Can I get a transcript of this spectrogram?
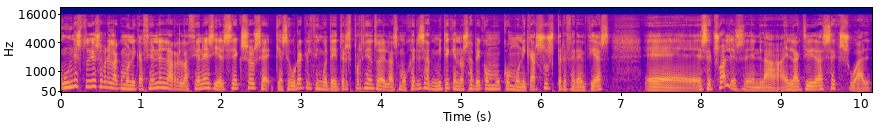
un estudio sobre la comunicación en las relaciones y el sexo que asegura que el 53% de las mujeres admite que no sabe cómo comunicar sus preferencias eh, sexuales en la, actividad sexual.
